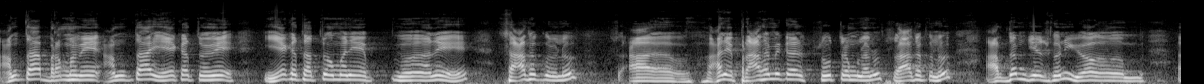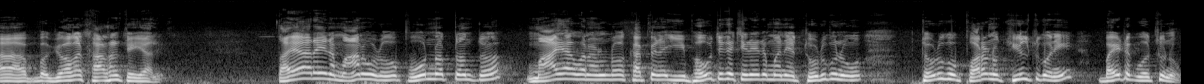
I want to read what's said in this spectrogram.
అంతా బ్రహ్మమే అంతా ఏకత్వమే ఏకతత్వం అనే అనే సాధకులు అనే ప్రాథమిక సూత్రములను సాధకులు అర్థం చేసుకొని యోగ యోగ సాధన చేయాలి. తయారైన మానవుడు పూర్ణత్వంతో మాయావరణంలో కప్పిన ఈ భౌతిక శరీరం అనే తొడుగును తొడుగు పొరను చీల్చుకొని బయటకు వచ్చును.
